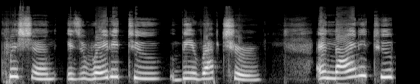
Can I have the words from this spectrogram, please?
Christian is ready to be raptured, and 92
